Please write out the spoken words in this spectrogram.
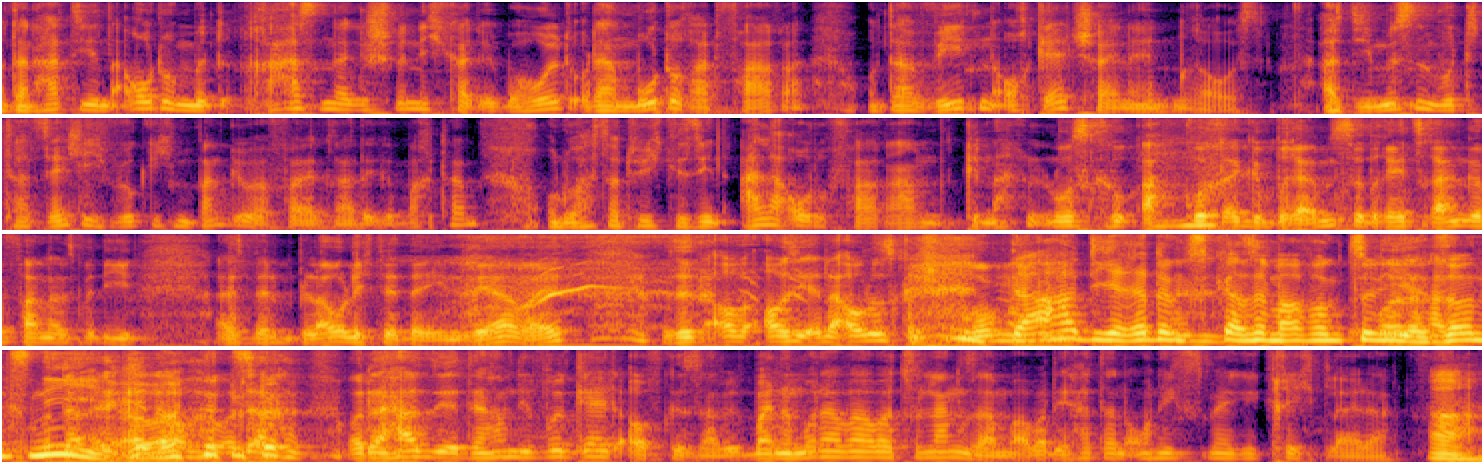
und dann hat die ein Auto mit rasender Geschwindigkeit überholt oder ein Motorradfahrer und da wehten auch Geldscheine hinten raus. Also die müssen wohl tatsächlich wirklich einen Banküberfall gerade gemacht haben. Und du hast natürlich gesehen, alle Autofahrer haben gnadenlos runtergebremst und rechts rangefahren, als wenn, die, als wenn ein Blaulicht hinter ihnen wäre. Weil wir sind aus, aus ihren Autos gesprungen. Da hat die Rettungskasse mal funktioniert, Oder- sonst nie. Oder, genau, aber, oder, oder haben sie, da haben die wohl Geld aufgesammelt. Meine Mutter war aber zu langsam, aber die hat dann auch nichts mehr gekriegt, leider. ah,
